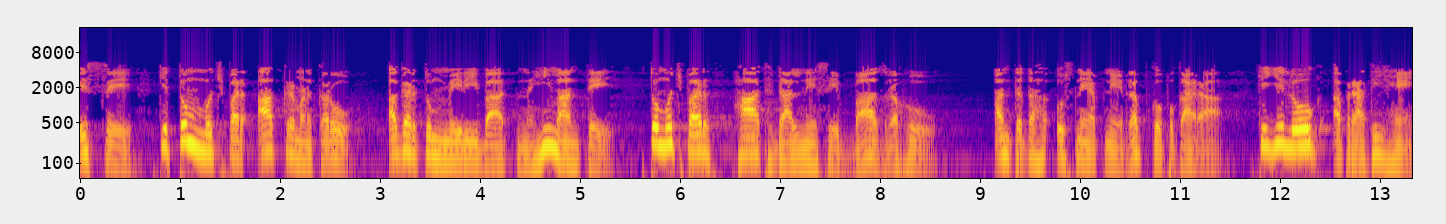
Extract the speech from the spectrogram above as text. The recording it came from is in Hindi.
इससे कि तुम मुझ पर आक्रमण करो। अगर तुम मेरी बात नहीं मानते तो मुझ पर हाथ डालने से बाज रहो। अंततः उसने अपने रब को पुकारा कि ये लोग अपराधी हैं।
